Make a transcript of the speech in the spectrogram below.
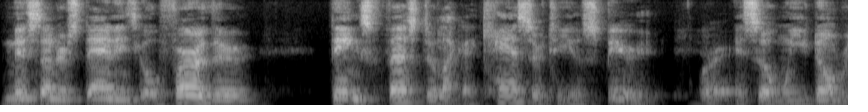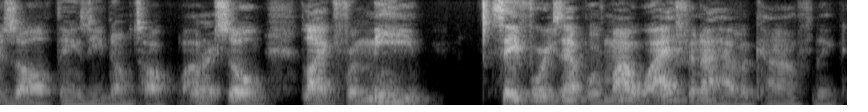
Misunderstandings go further, things fester like a cancer to your spirit. Right. And so when you don't resolve things, you don't talk about Right. it. So like for me, say for example, if my wife and I have a conflict,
